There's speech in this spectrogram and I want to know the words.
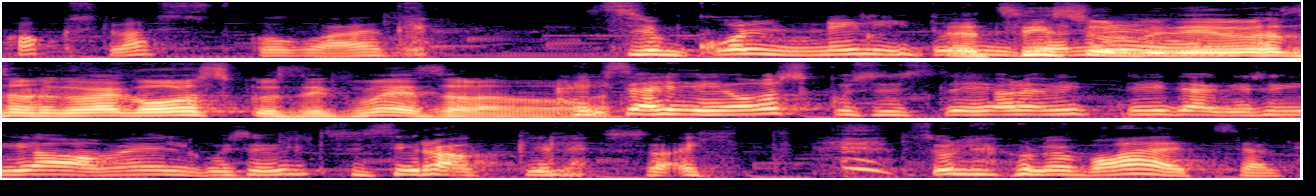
kaks last kogu aeg. see on kolm-neli tundi. et siis sul pidi ühesõnaga väga oskuslik mees olema ei, sa ei osku, sest ei ole mitte midagi, see on hea meel, kui sa üldse sirakile said. sul ei ole vahet seal.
